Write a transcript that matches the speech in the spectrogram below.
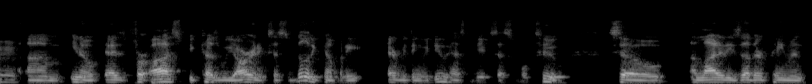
Mm-hmm. Um, you know, as for us because we are an accessibility company, everything we do has to be accessible too. So a lot of these other payment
